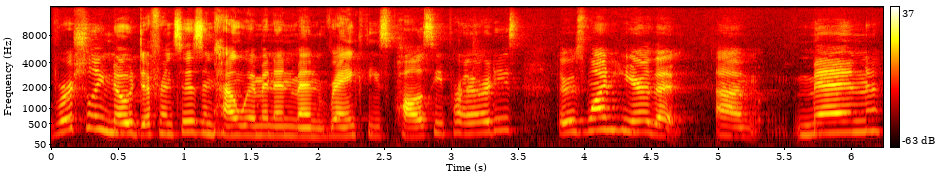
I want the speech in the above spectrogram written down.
virtually no differences in how women and men rank these policy priorities. There's one here that um, men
